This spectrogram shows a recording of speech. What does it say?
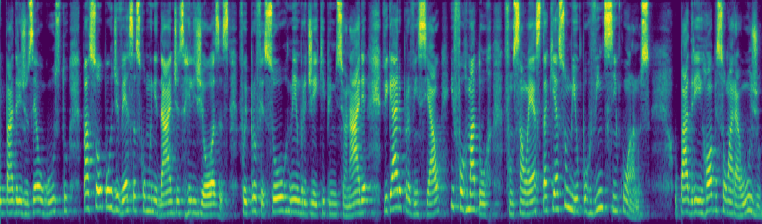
o padre José Augusto passou por diversas comunidades religiosas, foi professor, membro de equipe missionária, vigário provincial e formador, função esta que assumiu por 25 anos. O padre Robson Araújo,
